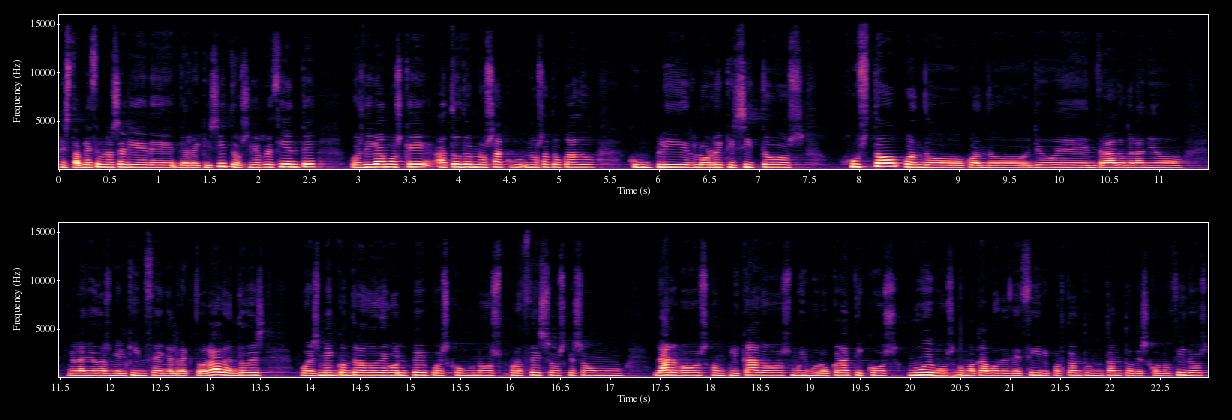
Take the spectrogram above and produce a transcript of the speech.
establece una serie de, requisitos. Si es reciente, pues digamos que a todos nos ha, nos ha tocado cumplir los requisitos justo cuando, cuando yo he entrado en el, año, en el año 2015 en el rectorado. Entonces, pues me he encontrado de golpe pues, con unos procesos que son largos, complicados, muy burocráticos, nuevos, como acabo de decir, y por tanto un tanto desconocidos,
